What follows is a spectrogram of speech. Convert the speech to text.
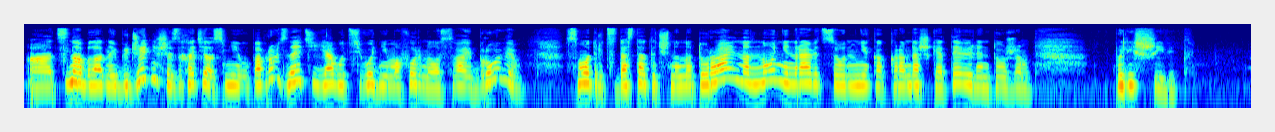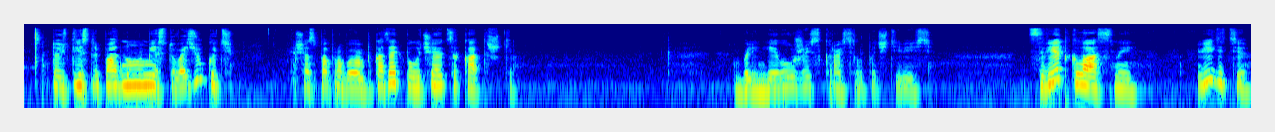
А, цена была наибюджетнейшая, захотелось мне его попробовать. Знаете, я вот сегодня им оформила свои брови. Смотрится достаточно натурально, но не нравится он мне, как карандашки от Эвелин, тоже полишивит. То есть, если по одному месту возюкать, сейчас попробую вам показать, получаются катышки. Блин, я его уже искрасила почти весь. Цвет классный. Видите?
